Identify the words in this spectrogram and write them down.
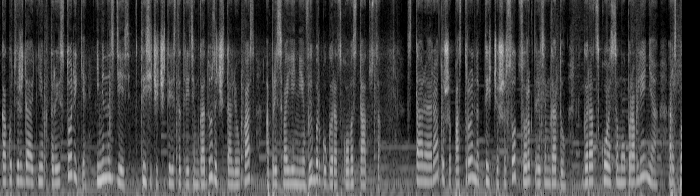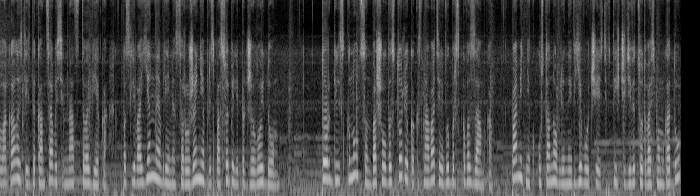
Как утверждают некоторые историки, именно здесь в 1403 году зачитали указ о присвоении Выборгу городского статуса. Старая ратуша построена в 1643 году. Городское самоуправление располагалось здесь до конца XVIII века. В послевоенное время сооружение приспособили под жилой дом. Торгельс Кнутсон вошел в историю как основатель Выборгского замка. Памятник, установленный в его честь в 1908 году,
